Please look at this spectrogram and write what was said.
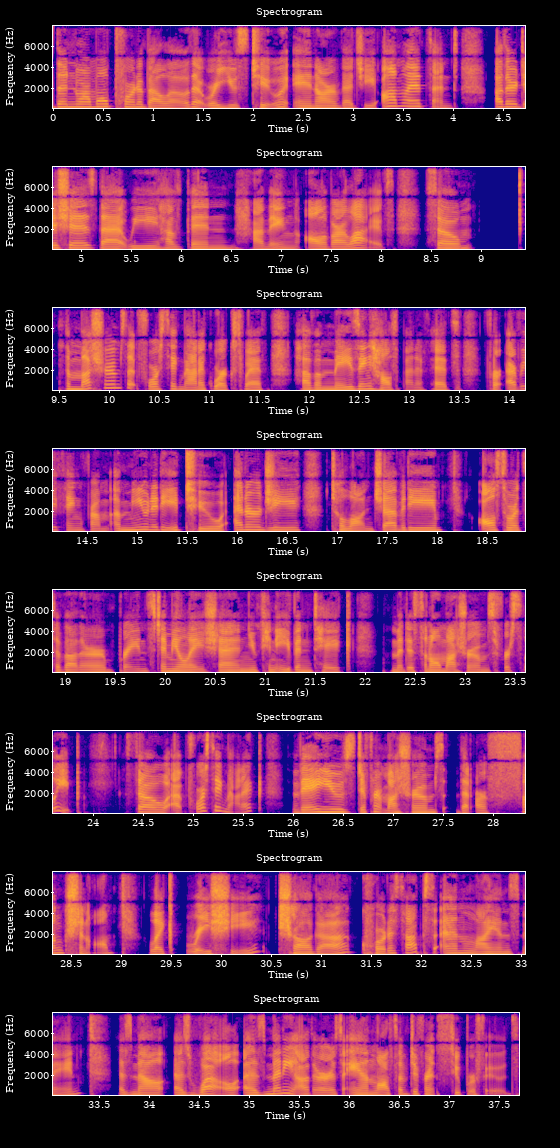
the normal portobello that we're used to in our veggie omelets and other dishes that we have been having all of our lives. So, the mushrooms that Four Sigmatic works with have amazing health benefits for everything from immunity to energy to longevity, all sorts of other brain stimulation. You can even take medicinal mushrooms for sleep. So at Four Sigmatic, they use different mushrooms that are functional, like reishi, chaga, cordyceps, and lion's mane, as, mal- as well as many others and lots of different superfoods.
